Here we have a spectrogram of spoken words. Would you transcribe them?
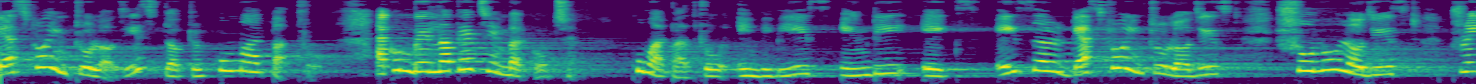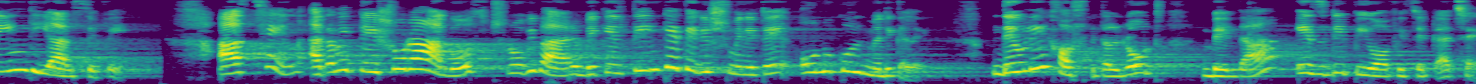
গ্যাস্ট্রোএন্ট্রোলজিস্ট ডক্টর কুমার পাত্র এখন বেল্লাতে চেম্বার করছেন। Kumar Patra MBBS MD ex এইসার গ্যাস্ট্রোএন্ট্রোলজিস্ট, সোনোলজিস্ট ট্রেন ডিআরসিপি আসছেন আগামী তেসরা আগস্ট, রবিবার বিকেল তিনটে তিরিশ মিনিটে অনুকূল মেডিকেলে। Deuli hospital road Beda SDPO অফিসের কাছে।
